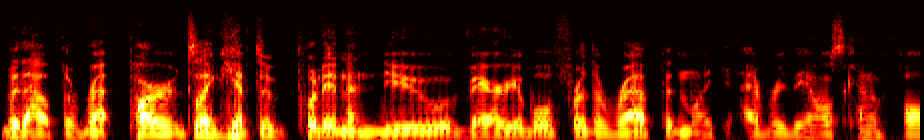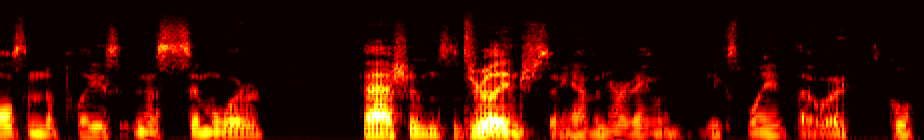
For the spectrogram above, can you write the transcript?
without the rep part. It's like you have to put in a new variable for the rep and like everything else kind of falls into place in a similar fashion. So it's really interesting. I haven't heard anyone explain it that way. It's cool.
